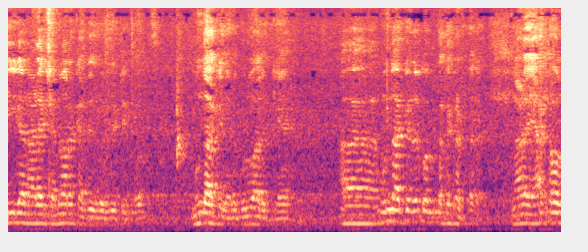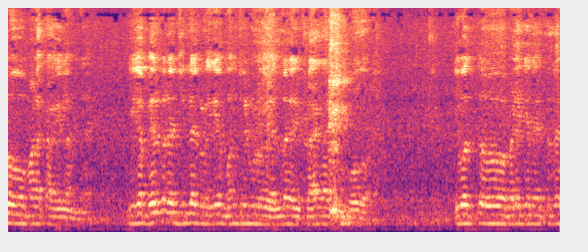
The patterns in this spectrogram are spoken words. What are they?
ಈಗ ನಾಳೆ ಶನಿವಾರ ಕರೆದಿದ್ರು ಮೀಟಿಂಗು ಮುಂದಾಕಿದ್ದಾರೆ ಗುರುವಾರಕ್ಕೆ. ಆ, ಮುಂದಾಕಿದ್ದಕ್ಕೆ ಒಂದು ಕತೆ ಕಟ್ತಾರೆ. ನಾಳೆ ಯಾಕೆ ಅವರು ಮಾಡೋಕ್ಕಾಗಿಲ್ಲ ಅಂದರೆ ಈಗ ಬೇರೆ ಬೇರೆ ಜಿಲ್ಲೆಗಳಿಗೆ ಮಂತ್ರಿಗಳು ಎಲ್ಲ ಈ ಫ್ಲಾಗ್ ಹಾಕಿ ಹೋಗೋಣ ಇವತ್ತು ಬೆಳಿಗ್ಗೆ ಇರ್ತದೆ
